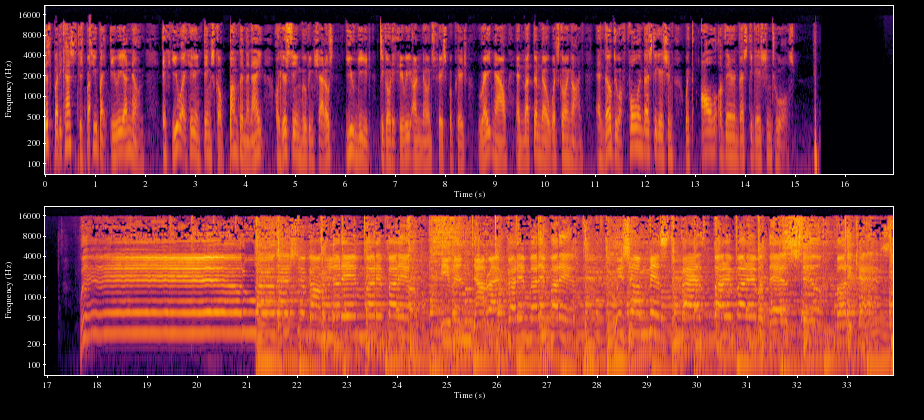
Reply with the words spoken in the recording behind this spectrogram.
This BuddyCast is brought to you by Eerie Unknown. If you are hearing things go bump in the night or you're seeing moving shadows, you need to go to Eerie Unknown's Facebook page right now and let them know what's going on. And they'll do a full investigation with all of their investigation tools. Well, the world has gone nutty, muddy, buddy, even downright cruddy, buddy, buddy. Wish I buddy, buddy, but there's still buddy cast.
